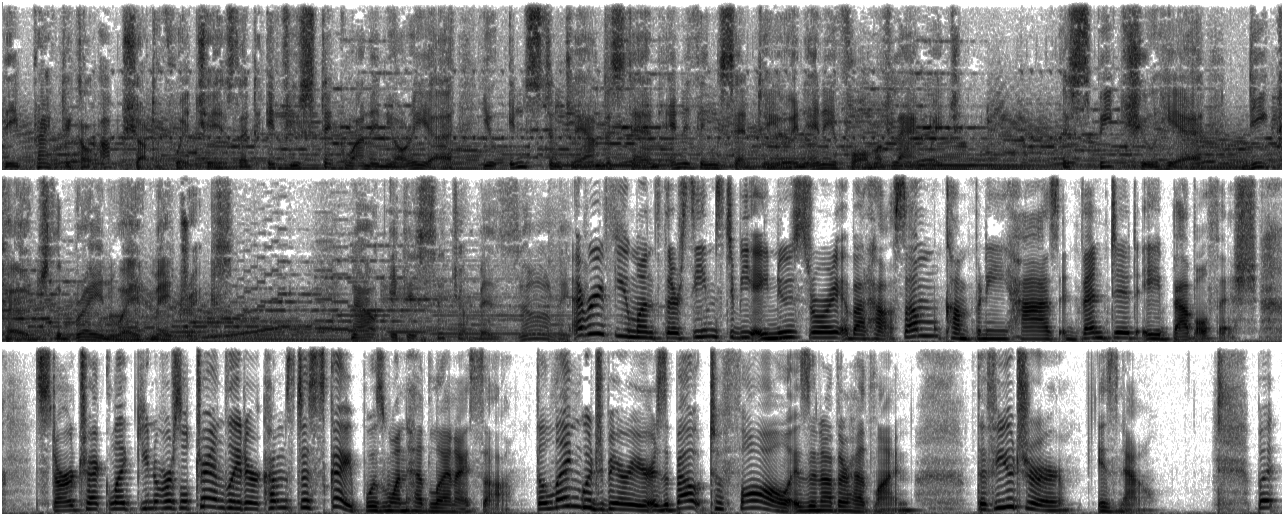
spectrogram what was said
The practical upshot of which is that if you stick one in your ear, you instantly understand anything said to you in any form of language. The speech you hear decodes the brainwave matrix. Now, it is such a bizarrely. Every few months, there seems to be a news story about how some company has invented a babelfish. Star Trek like Universal Translator comes to Skype was one headline I saw. The language barrier is about to fall is another headline. The future is now. But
